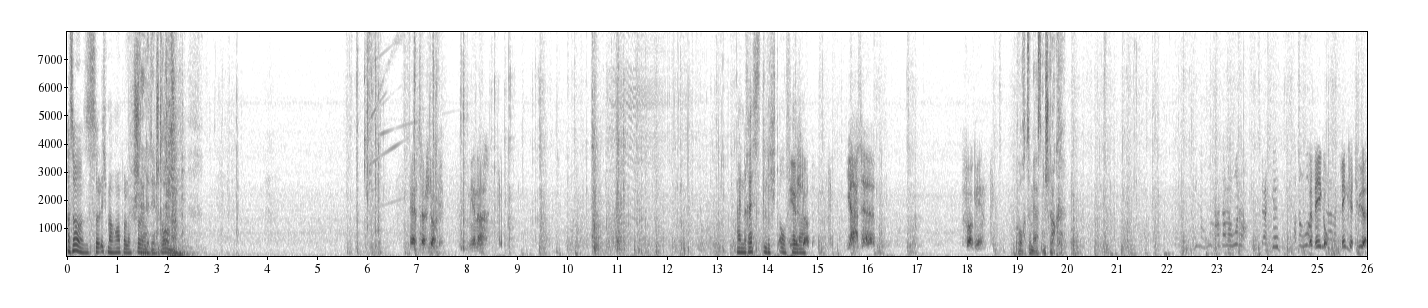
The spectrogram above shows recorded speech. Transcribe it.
Achso, das soll ich machen, hoppala. Stelle den Strom Erster Stock. Mir nach. Ein Hier, Restlichtaufheller. stopp. Ja, Sir. Vorgehen. Hoch zum ersten Stock. Bewegung. Linke Tür.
